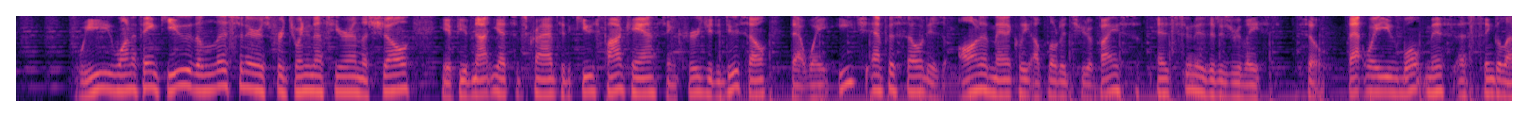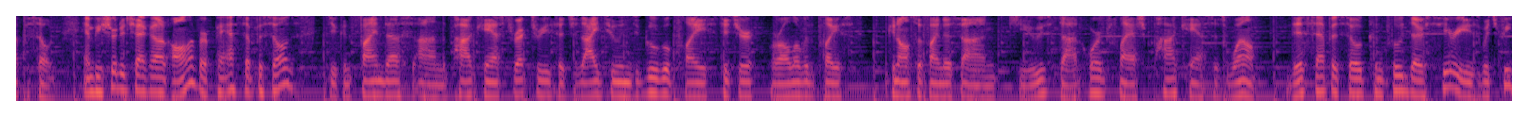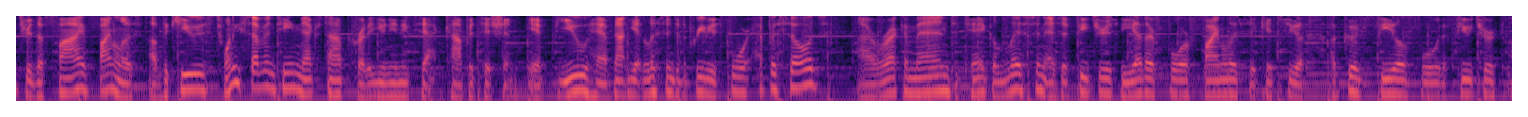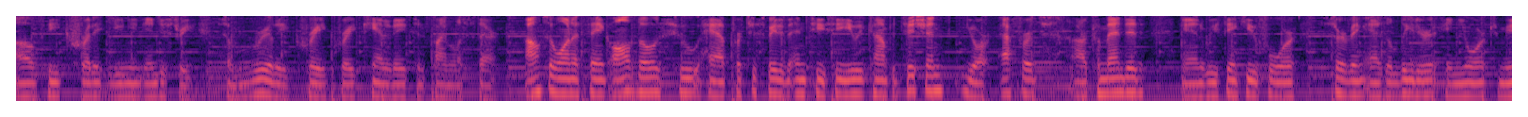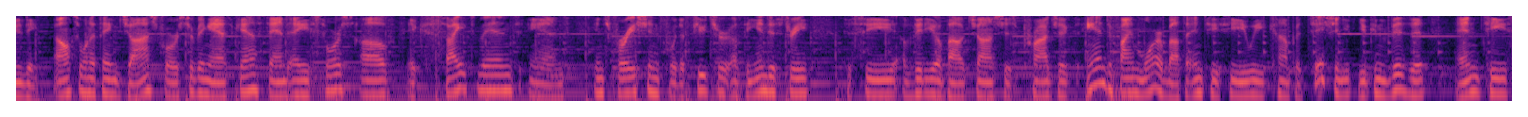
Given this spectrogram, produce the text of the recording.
We want to thank you, the listeners, for joining us here on the show. If you've not yet subscribed to the CUES podcast, I encourage you to do so. That way, each episode is automatically uploaded to your device as soon as it is released. So that way you won't miss a single episode. And be sure to check out all of our past episodes. You can find us on the podcast directories such as iTunes, Google Play, Stitcher. We're all over the place. You can also find us on cues.org slash podcast as well. This episode concludes our series, which featured the five finalists of the CUES 2017 Next Top Credit Union Exec competition. If you have not yet listened to the previous four episodes, I recommend to take a listen as it features the other four finalists. It gets you a, good feel for the future of the credit union industry. Some really great, great candidates and finalists there. I also want to thank all those who have participated in NTCUE competition. Your efforts are commended and we thank you for serving as a leader in your community. I also want to thank Josh for serving as guest and a source of excitement and inspiration for the future of the industry. To see a video about Josh's project and to find more about the NTCUE competition, you can visit ntcue.com.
